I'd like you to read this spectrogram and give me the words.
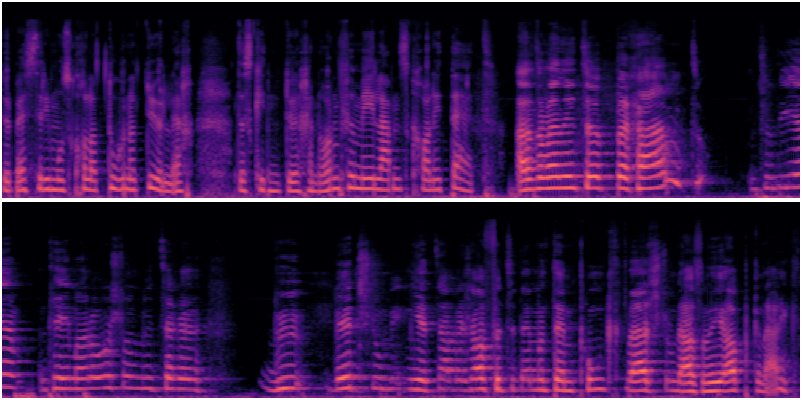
durch bessere Muskulatur natürlich. Das gibt natürlich enorm viel mehr Lebensqualität. Also wenn jetzt jemand kommt zu dir, Thema Rollstuhl, und würde sagen, willst du mit mir zusammen arbeiten zu dem und dem Punkt, wärst du also nicht abgeneigt?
